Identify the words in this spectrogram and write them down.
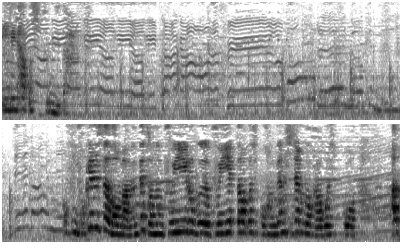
1위 하고 싶습니다. 어, 버킷리스트가 너무 많은데? 저는 브이로그, 브이앱도 하고 싶고, 광장시장도 가고 싶고, 아,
